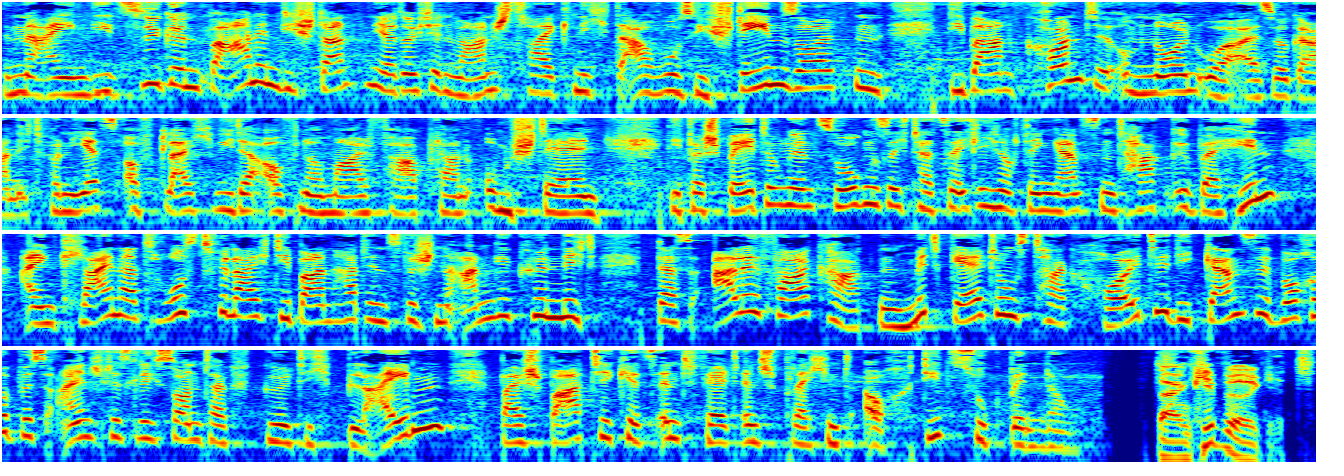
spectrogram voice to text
Nein, die Züge und Bahnen, die standen ja durch den Warnstreik nicht da, wo sie stehen sollten. Die Bahn konnte um 9 Uhr also gar nicht von jetzt auf gleich wieder auf Normalfahrplan umstellen. Die Verspätungen zogen sich tatsächlich noch den ganzen Tag über hin. Ein kleiner Trost vielleicht, die Bahn hat inzwischen angekündigt, dass alle Fahrkarten mit Geltungstag heute die ganze Woche bis einschließlich Sonntag gültig bleiben. Bei Spartickets entfällt entsprechend auch die Zugbindung. Danke, Birgit.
